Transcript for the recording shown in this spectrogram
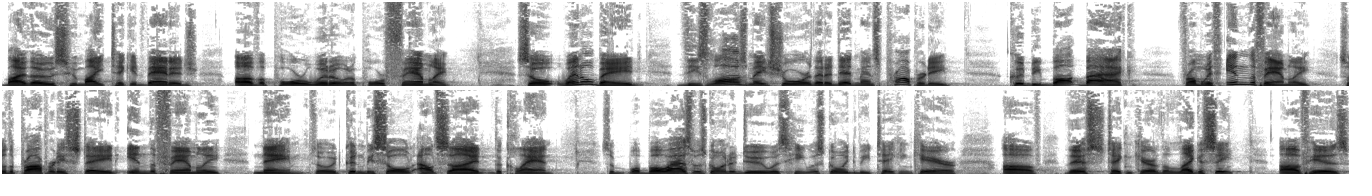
by those who might take advantage of a poor widow and a poor family. So, when obeyed, these laws made sure that a dead man's property could be bought back from within the family so the property stayed in the family name. So it couldn't be sold outside the clan. So what Boaz was going to do was he was going to be taking care of this, taking care of the legacy of his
